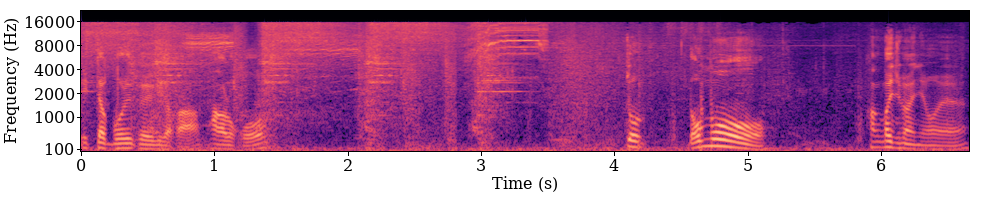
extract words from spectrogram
일단 머리가 여기다가 박아놓고. 좀, 너무, 한 거지만요, 예.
